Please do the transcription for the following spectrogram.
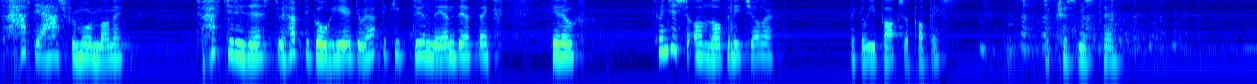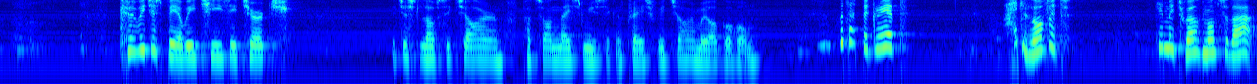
Do we have to ask for more money? Do we have to do this? Do we have to go here? Do we have to keep doing the India thing? You know, can we just all love each other like a wee box of puppies at Christmas time? Could we just be a wee cheesy church? That just loves each other and puts on nice music and prays for each other, and we all go home. Would that be great? I'd love it. Give me 12 months of that.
